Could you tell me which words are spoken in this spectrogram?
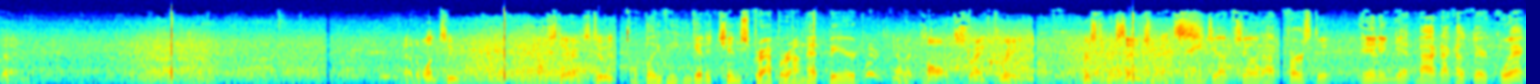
Then. Now the one-two upstairs to it. I don't believe he can get a chin strap around that beard. And a called strike three. Oh. Christopher Sanchez. Changeup showed up first inning, get back out there quick.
